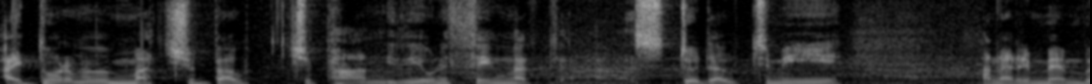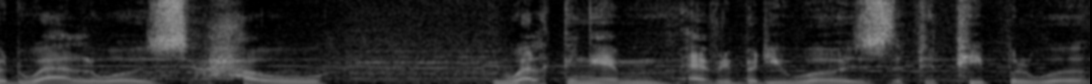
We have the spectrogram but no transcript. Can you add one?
I don't remember much about Japan. The only thing that stood out to me and I remembered well was how welcoming him, everybody was. The people were,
